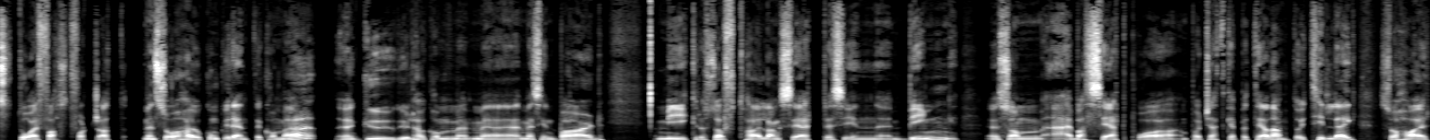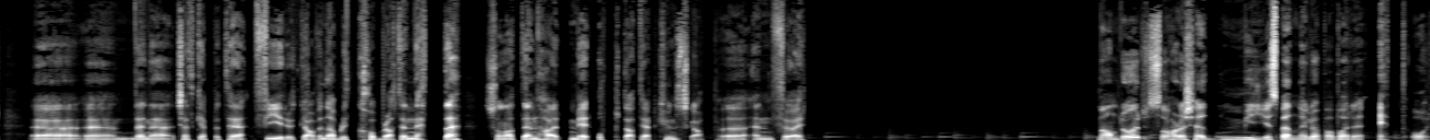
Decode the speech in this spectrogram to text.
står fast fortsatt. Men så har jo konkurrenter kommet. Google har kommet med, med sin Bard. Microsoft har lansert sin Bing, som er basert på, på ChatGPT. Da. Og I tillegg så har Eh, eh, denne ChatGPT 4-utgaven blitt kobla til nettet, sånn at den har mer oppdatert kunnskap øh, enn før. Med andre ord så har det skjedd mye spennende i løpet av bare ett år.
